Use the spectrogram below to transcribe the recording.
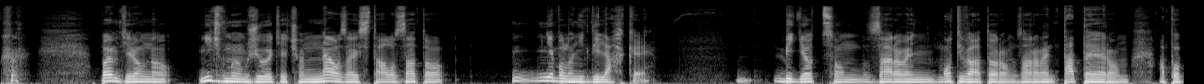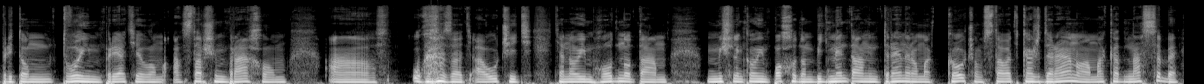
Poviem ti rovno, nič v mojom živote, čo naozaj stálo za to, nebolo nikdy ľahké. Byť otcom, zároveň motivátorom, zároveň tatérom a popri tom tvojim priateľom a starším bráchom a ukázať a učiť ťa novým hodnotám, myšlienkovým pochodom, byť mentálnym trénerom a coachom, stavať každé ráno a makať na sebe,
